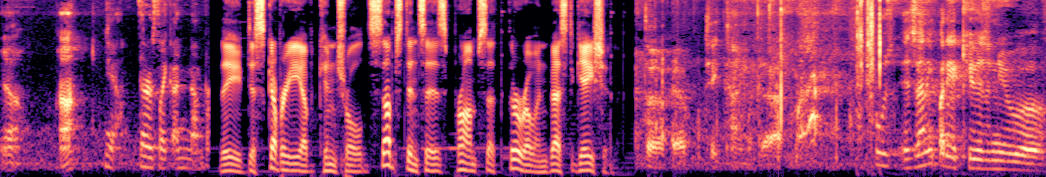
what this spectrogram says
Yeah. Huh? Yeah, there's like a number. The discovery of controlled substances prompts a thorough investigation. Have to have, take time with that. Who's, is anybody accusing you of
